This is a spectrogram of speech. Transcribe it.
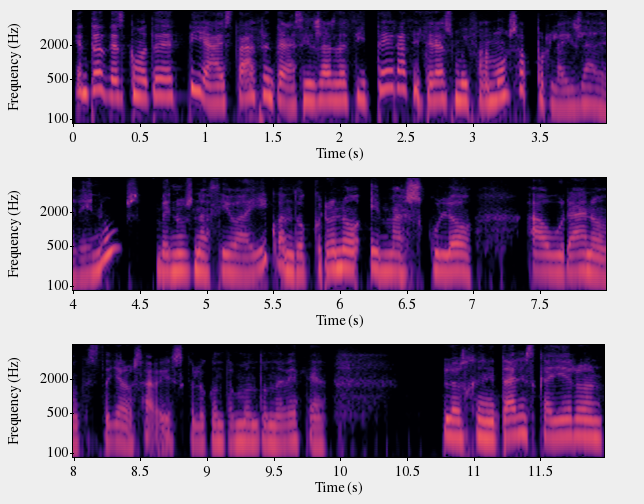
Entonces, como te decía, está frente a las islas de Citera. Citera es muy famosa por la isla de Venus. Venus nació ahí cuando Crono emasculó a Urano, que esto ya lo sabéis, que lo conté un montón de veces. Los genitales cayeron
